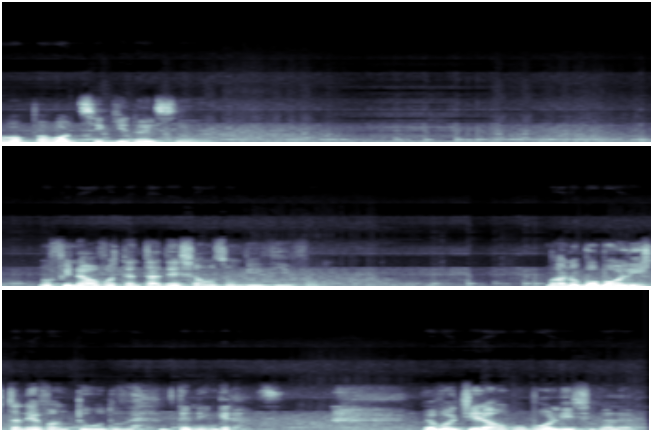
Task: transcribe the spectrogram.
Opa, outro seguido aí sim. No final eu vou tentar deixar um zumbi vivo. Mano, o bubolite tá levando tudo, velho. Não tem nem graça. Eu vou tirar um bubolite, galera.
